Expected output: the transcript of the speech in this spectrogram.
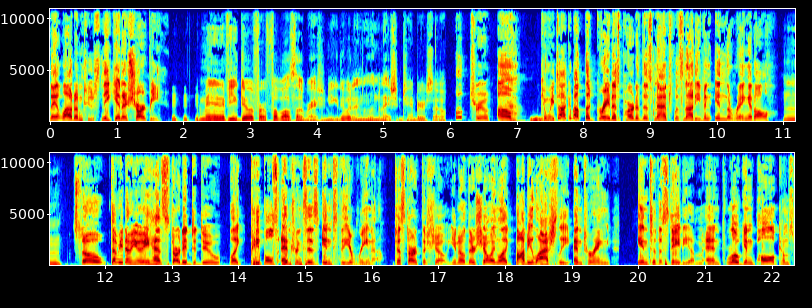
they allowed him to sneak in a Sharpie. I mean, if you do it for a football celebration, you can do it in an elimination chamber. So Well, true. Um can we talk about the greatest part of this match was not even in the ring at all? hmm. So WWE has started to do like people's entrances into the arena to start the show. You know, they're showing like Bobby Lashley entering into the stadium and Logan Paul comes,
